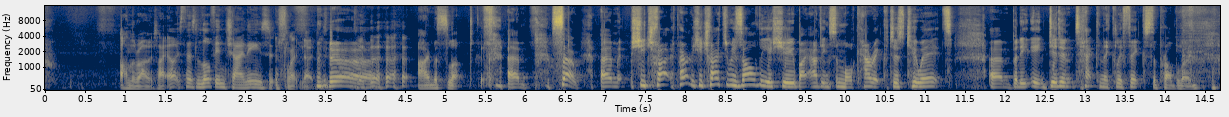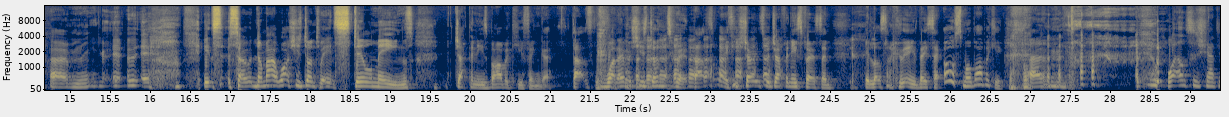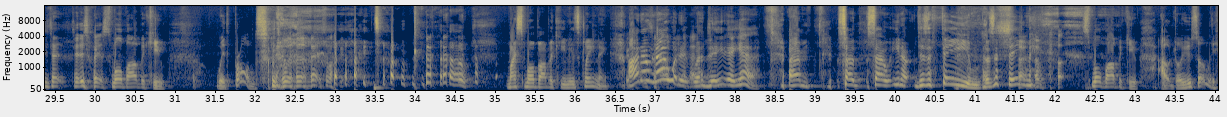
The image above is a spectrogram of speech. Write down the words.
on their arm. It's like, oh, it says love in Chinese. It's like, no. doesn't. I'm a slut. Um, so um, she tried. Apparently, she tried to resolve the issue by adding some more characters to it, um, but it, it didn't technically fix the problem. Um, it- it- it's so no matter what she's done to it, it still means Japanese barbecue finger. That's whatever she's done to it. That's if you show it to a Japanese person, it looks like they say, "Oh, small barbecue." What else has she had to do? It's like a small barbecue with prawns. It's I don't know. My small barbecue needs cleaning. I don't know what it. What it yeah. Um, so so you know, there's a theme. There's a theme. Small barbecue, outdoor use only.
